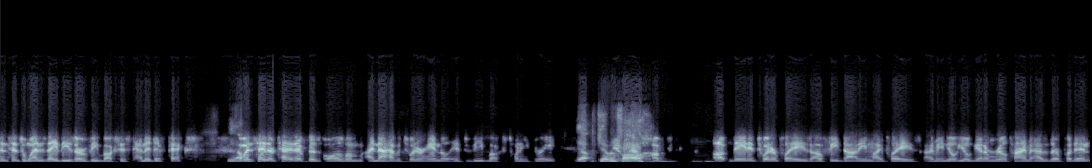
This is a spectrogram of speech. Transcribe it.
since it's Wednesday, these are V Bucks' tentative picks. I Yep. wouldn't say they're tentative because all of them. I now have a Twitter handle. It's V Bucks 23 Yep. Give and follow. Up, updated Twitter plays. I'll feed Donnie my plays. I mean, you'll you'll get them real time as they're put in.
